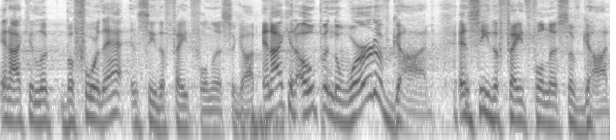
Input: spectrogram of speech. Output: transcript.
And I could look before that and see the faithfulness of God. And I could open the Word of God and see the faithfulness of God.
